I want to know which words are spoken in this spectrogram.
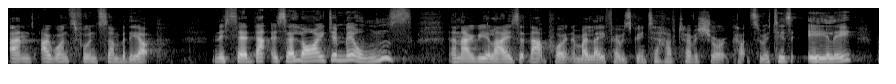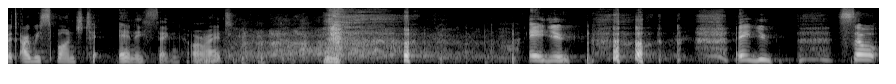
And I once phoned somebody up, and they said, That is Elida Milnes. And I realized at that point in my life I was going to have to have a shortcut. So it is Ailey, but I respond to anything, all right? hey, you. hey, you. So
